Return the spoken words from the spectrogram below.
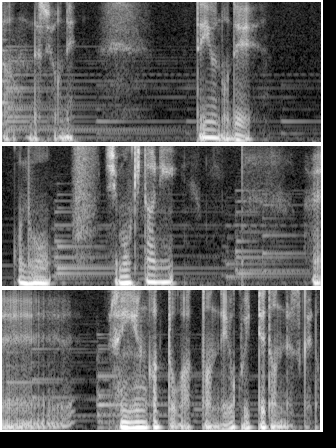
たんですよね。っていうので、この下北に、えー、1000円カットがあったんでよく行ってたんですけど、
